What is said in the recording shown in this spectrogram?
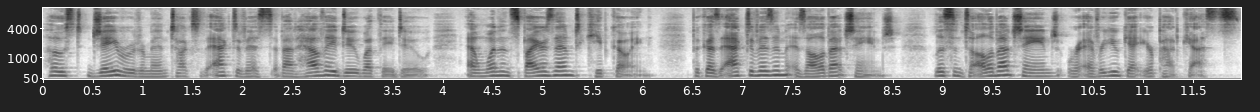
Host Jay Ruderman talks with activists about how they do what they do and what inspires them to keep going. Because activism is all about change. Listen to All About Change wherever you get your podcasts.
